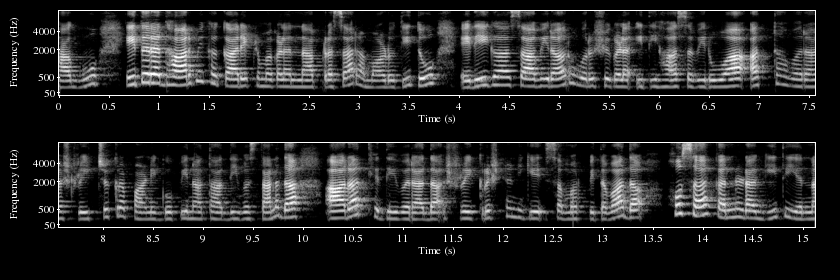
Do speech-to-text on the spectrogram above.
ಹಾಗೂ ಇತರ ಧಾರ್ಮಿಕ ಕಾರ್ಯಕ್ರಮಗಳನ್ನು ಪ್ರಸಾರ ಮಾಡುತ್ತಿದ್ದು, ಇದೀಗ ಸಾವಿರಾರು ವರ್ಷಗಳ ಇತಿಹಾಸವಿರುವ ಅತ್ತವರ ಶ್ರೀ ಚಕ್ರಪಾಣಿ ಗೋಪಿನಾಥ ದೇವಸ್ಥಾನದ ಆರಾಧ್ಯ ದೇವರಾದ ಶ್ರೀ ಕೃಷ್ಣನಿಗೆ ಸಮರ್ಪಿತವಾದ ಹೊಸ ಕನ್ನಡ ಗೀತೆಯನ್ನ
